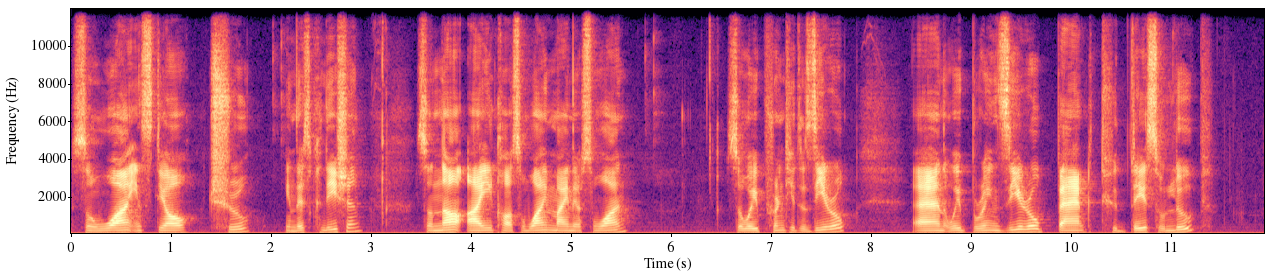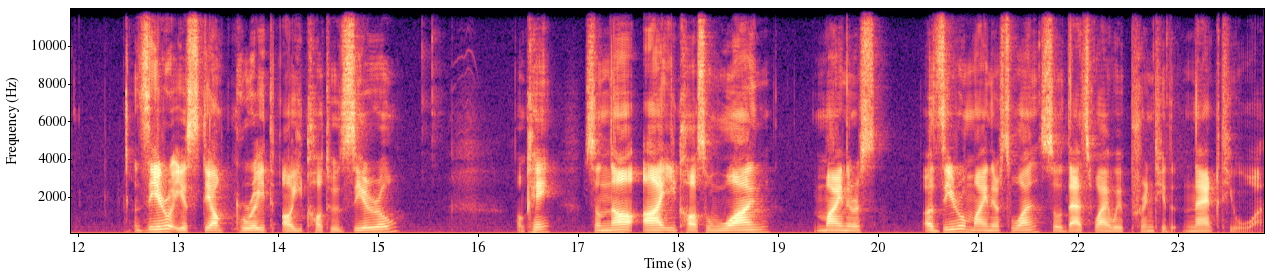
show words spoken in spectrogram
so 1 is still true in this condition. So now i equals 1 minus 1 so we print it 0 and we bring 0 back to this loop. 0 is still great or equal to 0 okay so now i equals 1 minus a uh, 0 minus 1 so that's why we printed negative 1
